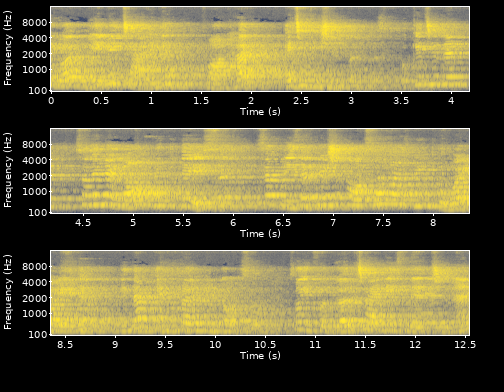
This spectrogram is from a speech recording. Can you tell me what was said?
to a baby child for her education purpose. Okay, children. So then along with this, some reservation also has been provided in the employment also. So if a girl child is there, children,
